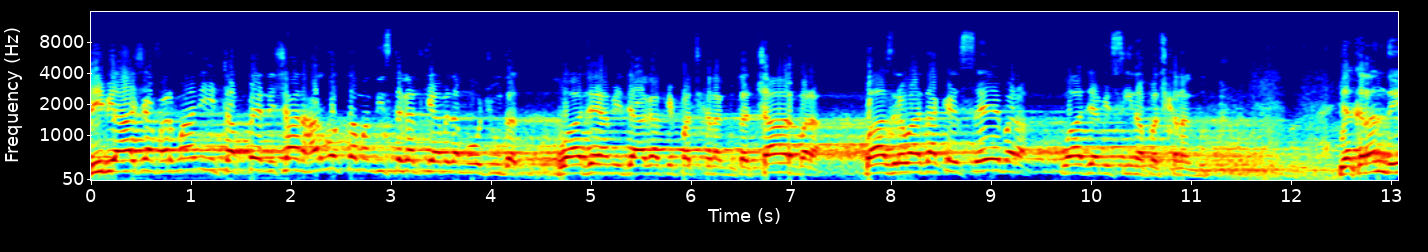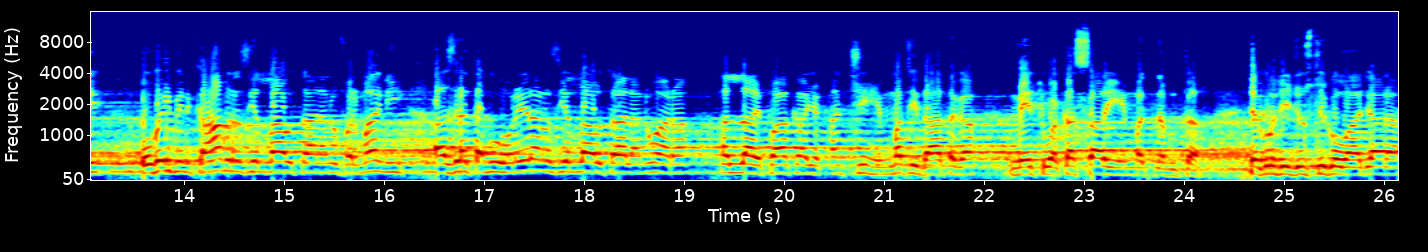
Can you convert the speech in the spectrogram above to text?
بی بی عائشہ فرمانی، ٹپے نشان، ہر وقت من دستگت کیا ہمیں موجودت۔ واجہ ہمیں جاگا کے پچ کنک بتا چار برا۔ بعض روایت کہ سے برا۔ واجہ ہمیں سینہ پچ کنک بتا یک رندی ابی بن کعب رضی اللہ تعالی عنہ فرمانی، حضرت ابو ہریرہ رضی اللہ تعالی عنہ آرا، اللہ پاکا یک اچھی ہمت داتگا میں تو کساری ہمت نبتا یک روچی جستی کو واجارا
